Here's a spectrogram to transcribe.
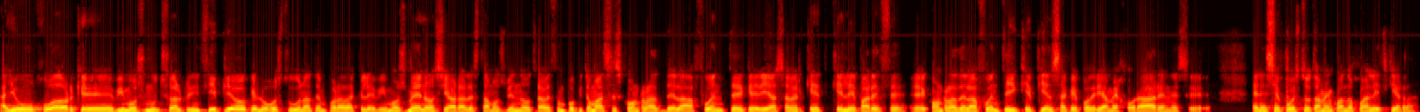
Hay un jugador que vimos mucho al principio, que luego estuvo una temporada que le vimos menos y ahora le estamos viendo otra vez un poquito más, es Conrad de la Fuente. Quería saber qué, qué le parece eh, Conrad de la Fuente y qué piensa que podría mejorar en ese, en ese puesto también cuando juega en la izquierda.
